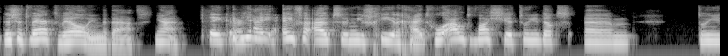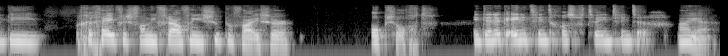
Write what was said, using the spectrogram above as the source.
Dus het werkt wel, inderdaad. Ja. Zeker. Heb jij even uit nieuwsgierigheid, hoe oud was je toen je, dat, um, toen je die gegevens van die vrouw van je supervisor opzocht? Ik denk dat ik 21 was of 22. Oh ja.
